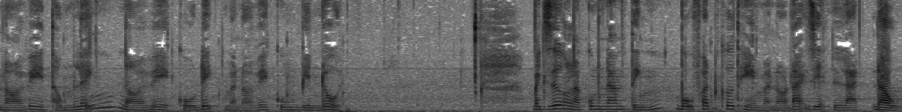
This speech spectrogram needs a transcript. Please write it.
nói về thống lĩnh, nói về cố định và nói về cung biến đổi. Bạch Dương là cung nam tính, bộ phận cơ thể mà nó đại diện là đầu.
